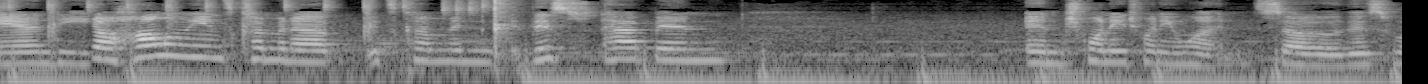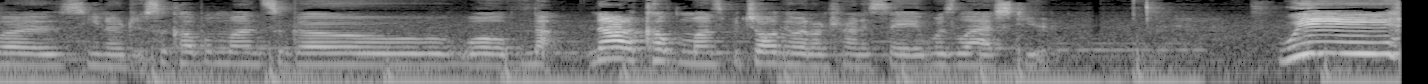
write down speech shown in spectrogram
Andy. You know, Halloween's coming up. It's coming. This happened in 2021. So this was, you know, just a couple months ago. Well, not not a couple months, but y'all get what I'm trying to say. It was last year. We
